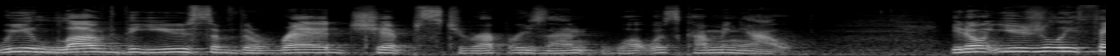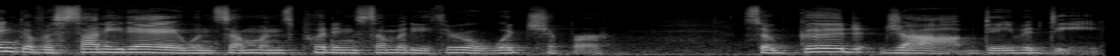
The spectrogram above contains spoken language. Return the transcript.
We loved the use of the red chips to represent what was coming out. You don't usually think of a sunny day when someone's putting somebody through a wood chipper. So good job, David D.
